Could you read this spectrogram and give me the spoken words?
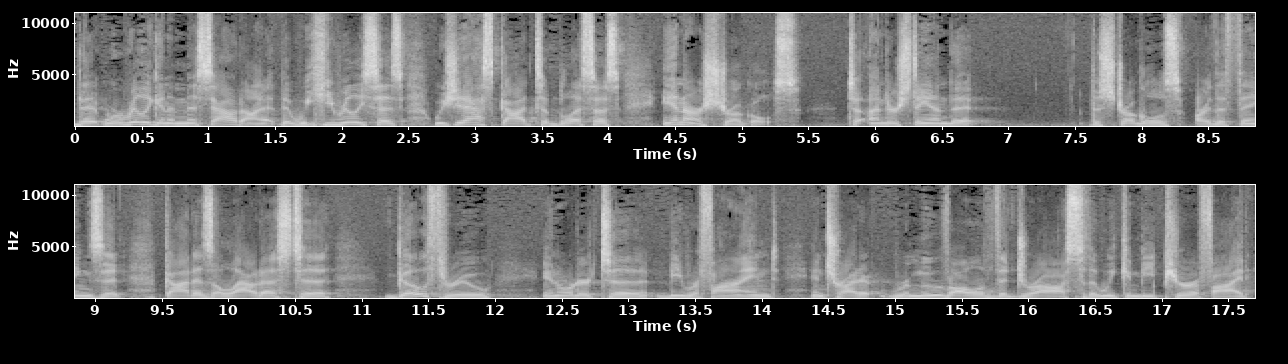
that we're really going to miss out on it. That we, he really says we should ask God to bless us in our struggles, to understand that the struggles are the things that God has allowed us to go through in order to be refined and try to remove all of the dross so that we can be purified,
